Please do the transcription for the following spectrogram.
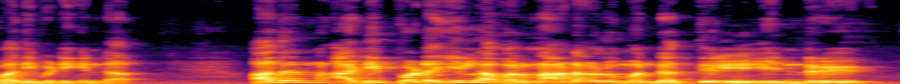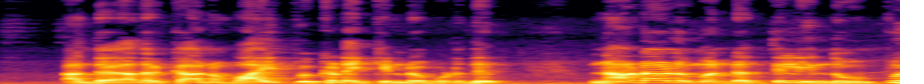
பதிவிடுகின்றார். அதன் அடிப்படையில் அவர் நாடாளுமன்றத்தில் இன்று அந்த அதற்கான வாய்ப்பு கிடைக்கின்ற பொழுது நாடாளுமன்றத்தில் இந்த உப்பு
